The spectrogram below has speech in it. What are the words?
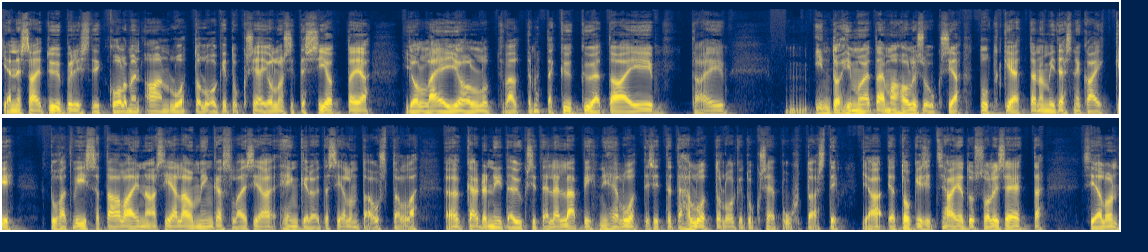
ja ne sai tyypillisesti kolmen A luottoluokituksia, jolloin sitten sijoittaja, jolla ei ollut välttämättä kykyä tai tai intohimoja tai mahdollisuuksia tutkia, että no mitäs ne kaikki 1500 lainaa siellä on, minkälaisia henkilöitä siellä on taustalla, käydä niitä yksitellen läpi, niin he luotti sitten tähän luottoluokitukseen puhtaasti. Ja, ja toki sitten se ajatus oli se, että siellä on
